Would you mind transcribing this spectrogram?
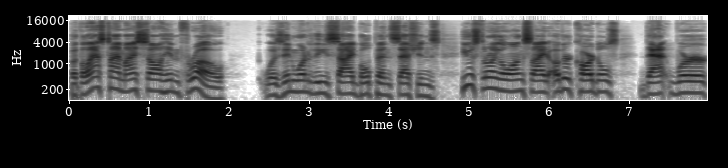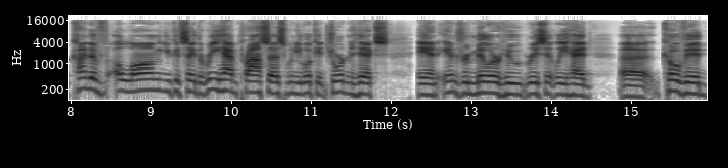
But the last time I saw him throw was in one of these side bullpen sessions. He was throwing alongside other Cardinals that were kind of along, you could say, the rehab process when you look at Jordan Hicks and Andrew Miller, who recently had uh, COVID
